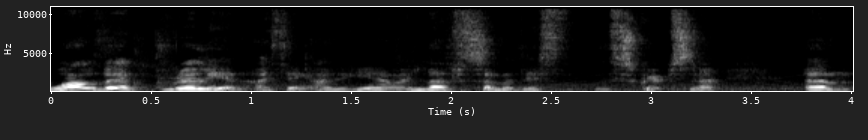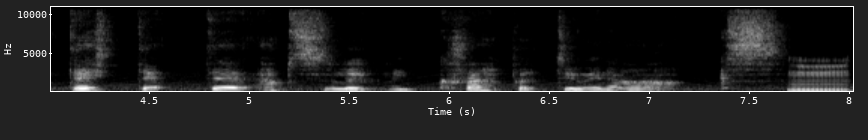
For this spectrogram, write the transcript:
while they're brilliant, I think I, you know I love some of this the scripts now. Um, they're, they're they're absolutely crap at doing arcs Mm.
